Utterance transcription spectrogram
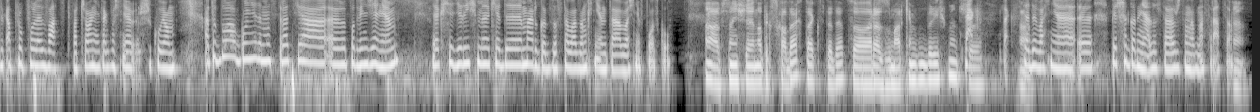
Tak a propos lewactwa, czy oni tak właśnie szykują. A to była ogólnie demonstracja e, pod więzieniem, jak siedzieliśmy, kiedy Margot została zamknięta właśnie w Płocku. A, w sensie na tych schodach, tak? Wtedy? Co raz z Markiem byliśmy? Czy... Tak, tak. Wtedy a. właśnie y, pierwszego dnia została rzucona w nas raca. A.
